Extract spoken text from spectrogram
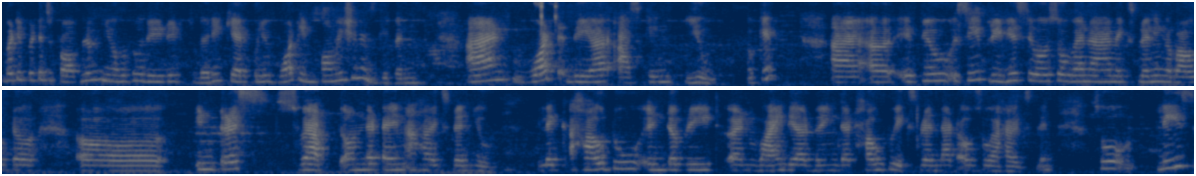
But if it is a problem you have to read it very carefully what information is given and what they are asking you. Okay uh, if you see previously also when I am explaining about uh, uh, interest swap on the time I have explained you like how to interpret and why they are doing that how to explain that also i have explained so please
